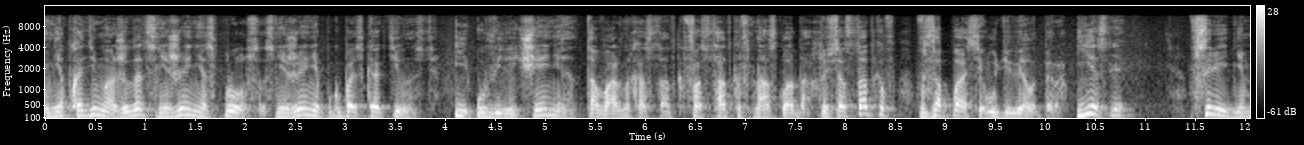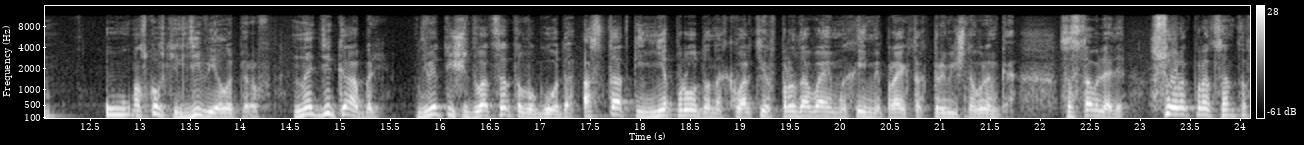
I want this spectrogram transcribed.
Необходимо ожидать снижения спроса, снижения покупательской активности и увеличения товарных остатков, остатков на складах. То есть остатков в запасе у девелопера. Если в среднем у московских девелоперов на декабрь 2020 года остатки непроданных квартир в продаваемых ими проектах первичного рынка составляли 40%,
